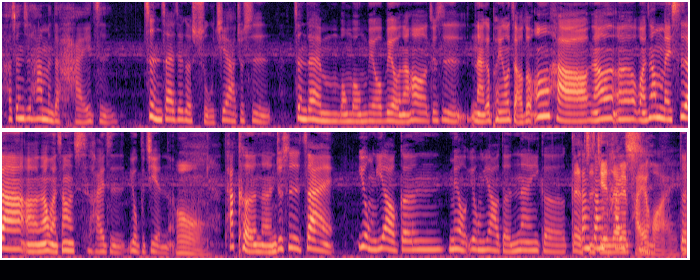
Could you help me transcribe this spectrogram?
他甚至他们的孩子正在这个暑假，就是正在懵懵飙飙，然后就是哪个朋友找都，嗯好，然后呃晚上没事啊啊，然后晚上孩子又不见了。哦，他可能就是在用药跟没有用药的那一个刚刚开始徘徊，对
